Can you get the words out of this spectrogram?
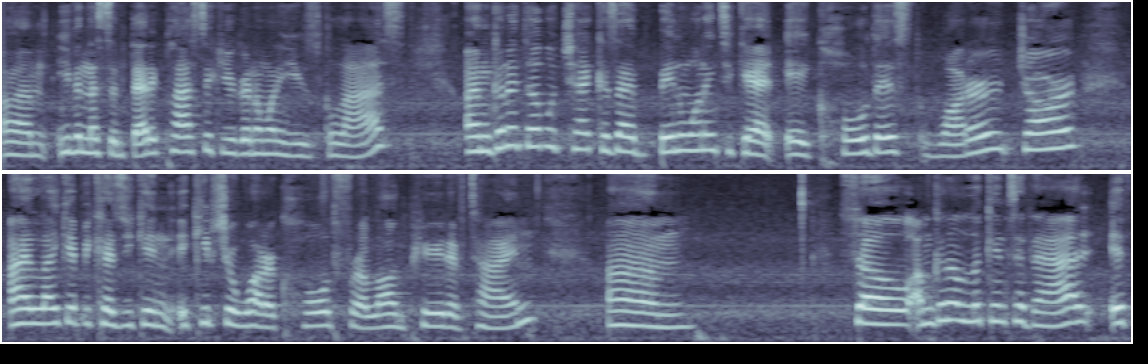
um, even the synthetic plastic. You're gonna want to use glass. I'm gonna double check because I've been wanting to get a coldest water jar. I like it because you can it keeps your water cold for a long period of time. Um, so I'm gonna look into that. If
